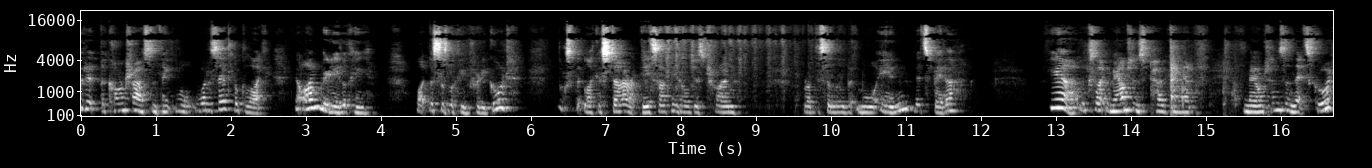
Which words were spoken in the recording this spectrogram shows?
at it, the contrast and think, well, what does that look like? Now I'm really looking like this is looking pretty good. Looks a bit like a star up there, so I think I'll just try and rub this a little bit more in. That's better. Yeah, it looks like mountains poking out of mountains and that's good.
